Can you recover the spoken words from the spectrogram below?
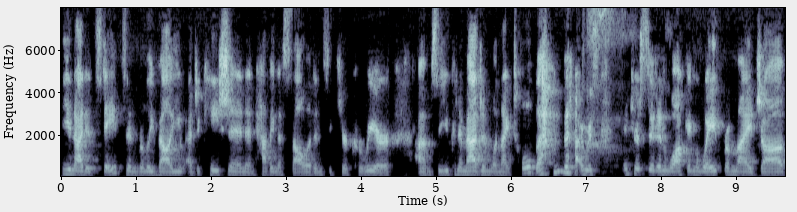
the United States and really value education and having a solid and secure career. Um, so you can imagine when I told them that I was interested in walking away from my job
